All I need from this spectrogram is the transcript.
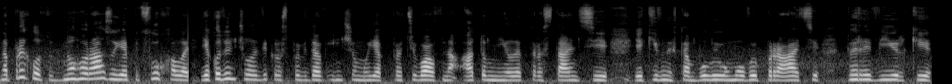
Наприклад, одного разу я підслухала, як один чоловік розповідав іншому, як працював на атомній електростанції, які в них там були умови праці, перевірки,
